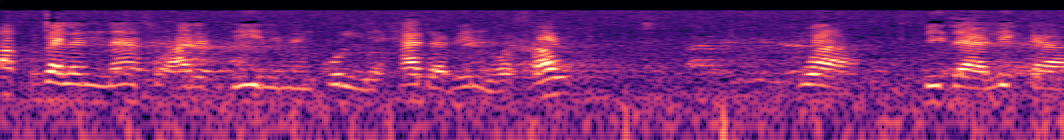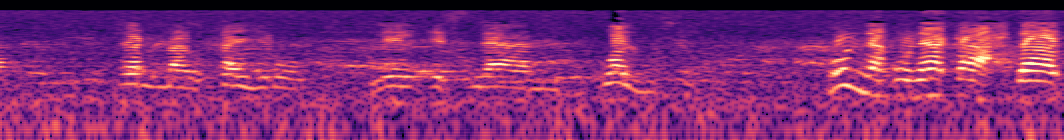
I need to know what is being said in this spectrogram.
أقبل الناس على الدين من كل حدب وصوت وبذلك تم الخير للإسلام والمسلمين. قلنا هناك أحداث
